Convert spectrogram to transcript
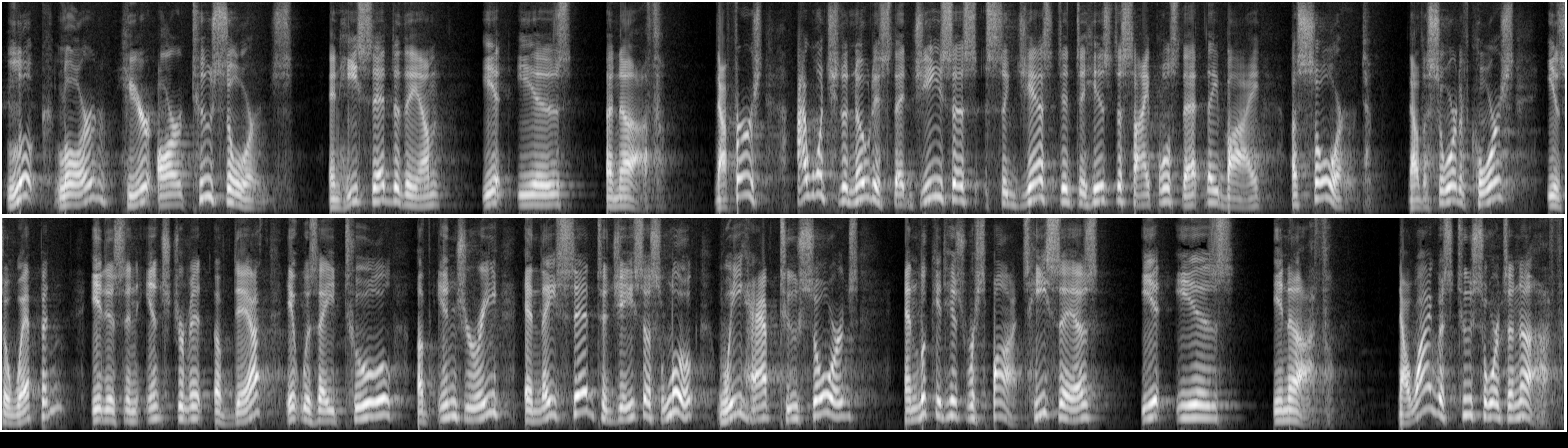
Look, Lord, here are two swords. And he said to them, It is enough. Now, first, I want you to notice that Jesus suggested to his disciples that they buy a sword. Now, the sword, of course, is a weapon. It is an instrument of death. It was a tool of injury. And they said to Jesus, Look, we have two swords. And look at his response. He says, It is enough. Now, why was two swords enough?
